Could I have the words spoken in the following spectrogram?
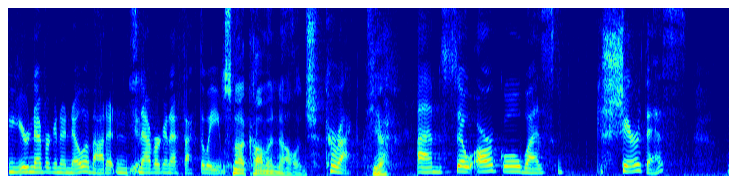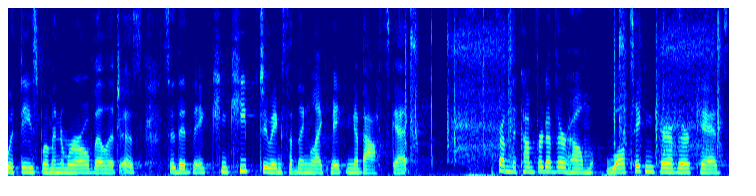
you're never going to know about it and it's yeah. never going to affect the way you It's not common knowledge. Correct. Yeah. Um, so our goal was share this with these women in rural villages so that they can keep doing something like making a basket from the comfort of their home while taking care of their kids,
